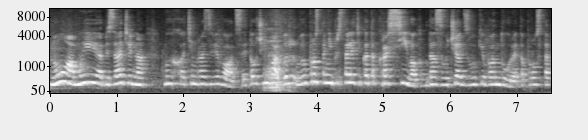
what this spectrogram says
Ну, а мы обязательно, мы хотим развиваться. Это очень важно. Вы, вы просто не представляете, как это красиво, когда звучат звуки бандуры. Это просто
